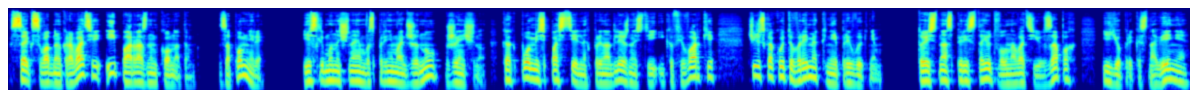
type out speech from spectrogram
Секс в одной кровати и по разным комнатам. Запомнили? Если мы начинаем воспринимать жену, женщину, как помесь постельных принадлежностей и кофеварки, через какое-то время к ней привыкнем. То есть нас перестает волновать ее запах, ее прикосновение.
